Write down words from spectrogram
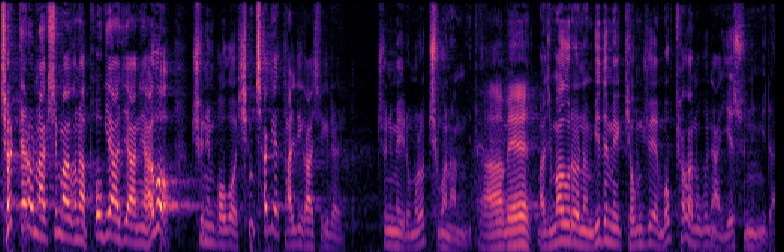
절대로 낙심하거나 포기하지 아니하고 주님 보고 힘차게 달리가시기를 주님의 이름으로 축원합니다. 아멘. 마지막으로는 믿음의 경주의 목표가 누구냐? 예수님이라.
